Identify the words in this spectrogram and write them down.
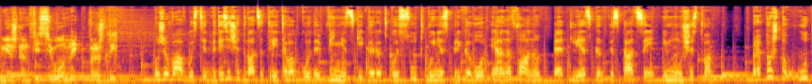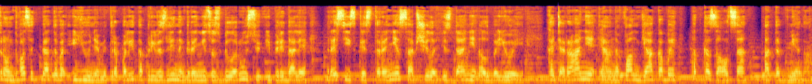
межконфессионной вражды. Уже в августе 2023 года Винницкий городской суд вынес приговор Иоаннафану – 5 лет с конфискацией имущества. Про то, что утром 25 июня митрополита привезли на границу с Беларусью и передали российской стороне, сообщило издание LBUA, хотя ранее Иоаннафан якобы отказался от обмена.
